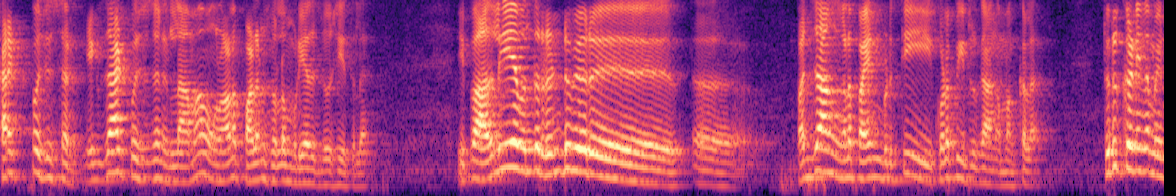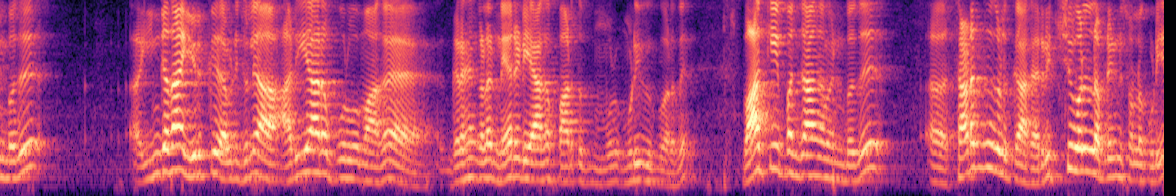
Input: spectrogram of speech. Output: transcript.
கரெக்ட் பொசிஷன் எக்ஸாக்ட் பொசிஷன் இல்லாமல் உங்களால் பலன் சொல்ல முடியாது ஜோசியத்தில். இப்போ அதுலேயே வந்து ரெண்டு பேர் பஞ்சாங்கங்களை பயன்படுத்தி குழப்பிக்கிட்டு இருக்காங்க மக்களை. திருக்கணிதம் என்பது இங்கே தான் இருக்குது அப்படின்னு சொல்லி அதிகாரபூர்வமாக கிரகங்களை நேரடியாக பார்த்து மு- முடிவுக்கு வருது வாக்கிய பஞ்சாங்கம் என்பது சடங்குகளுக்காக ரிச்சுவல் அப்படின்னு சொல்லக்கூடிய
